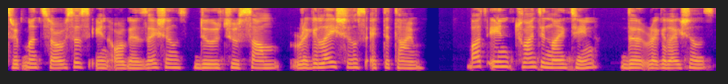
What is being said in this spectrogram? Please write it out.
treatment services in organizations due to some regulations at the time. But in 2019, the regulations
